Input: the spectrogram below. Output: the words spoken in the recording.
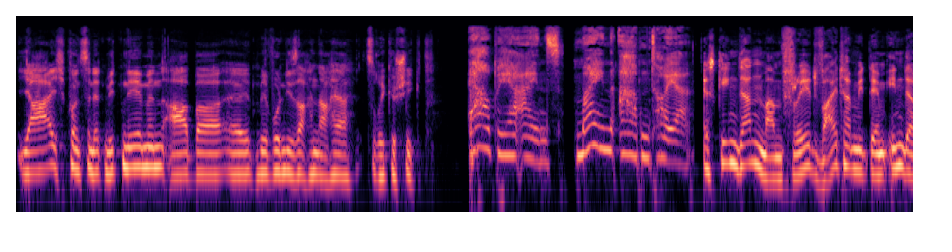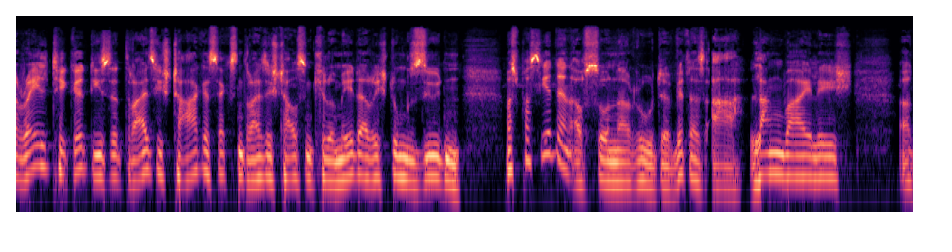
Ja, ich konnte sie nicht mitnehmen, aber äh, mir wurden die Sachen nachher zurückgeschickt. RBR1, mein Abenteuer. Es ging dann, Manfred, weiter mit dem Interrail-Ticket, diese 30 Tage, 36.000 Kilometer Richtung Süden. Was passiert denn auf so einer Route? Wird das A, langweilig? Äh,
